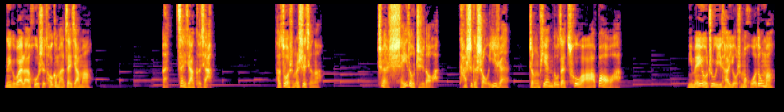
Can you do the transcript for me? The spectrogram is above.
那个外来护士托克曼在家吗？”“在家，阁下。”“他做什么事情啊？”“这谁都知道啊，他是个手艺人，整天都在搓啊抱啊。”“你没有注意他有什么活动吗？”“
